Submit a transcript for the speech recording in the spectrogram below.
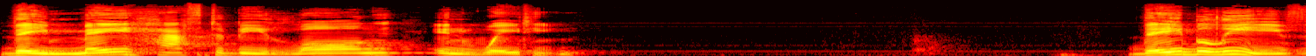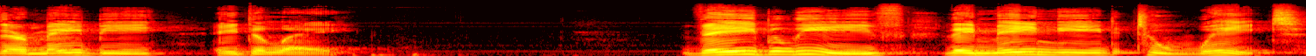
they may have to be long in waiting. They believe there may be a delay. They believe they may need to wait,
